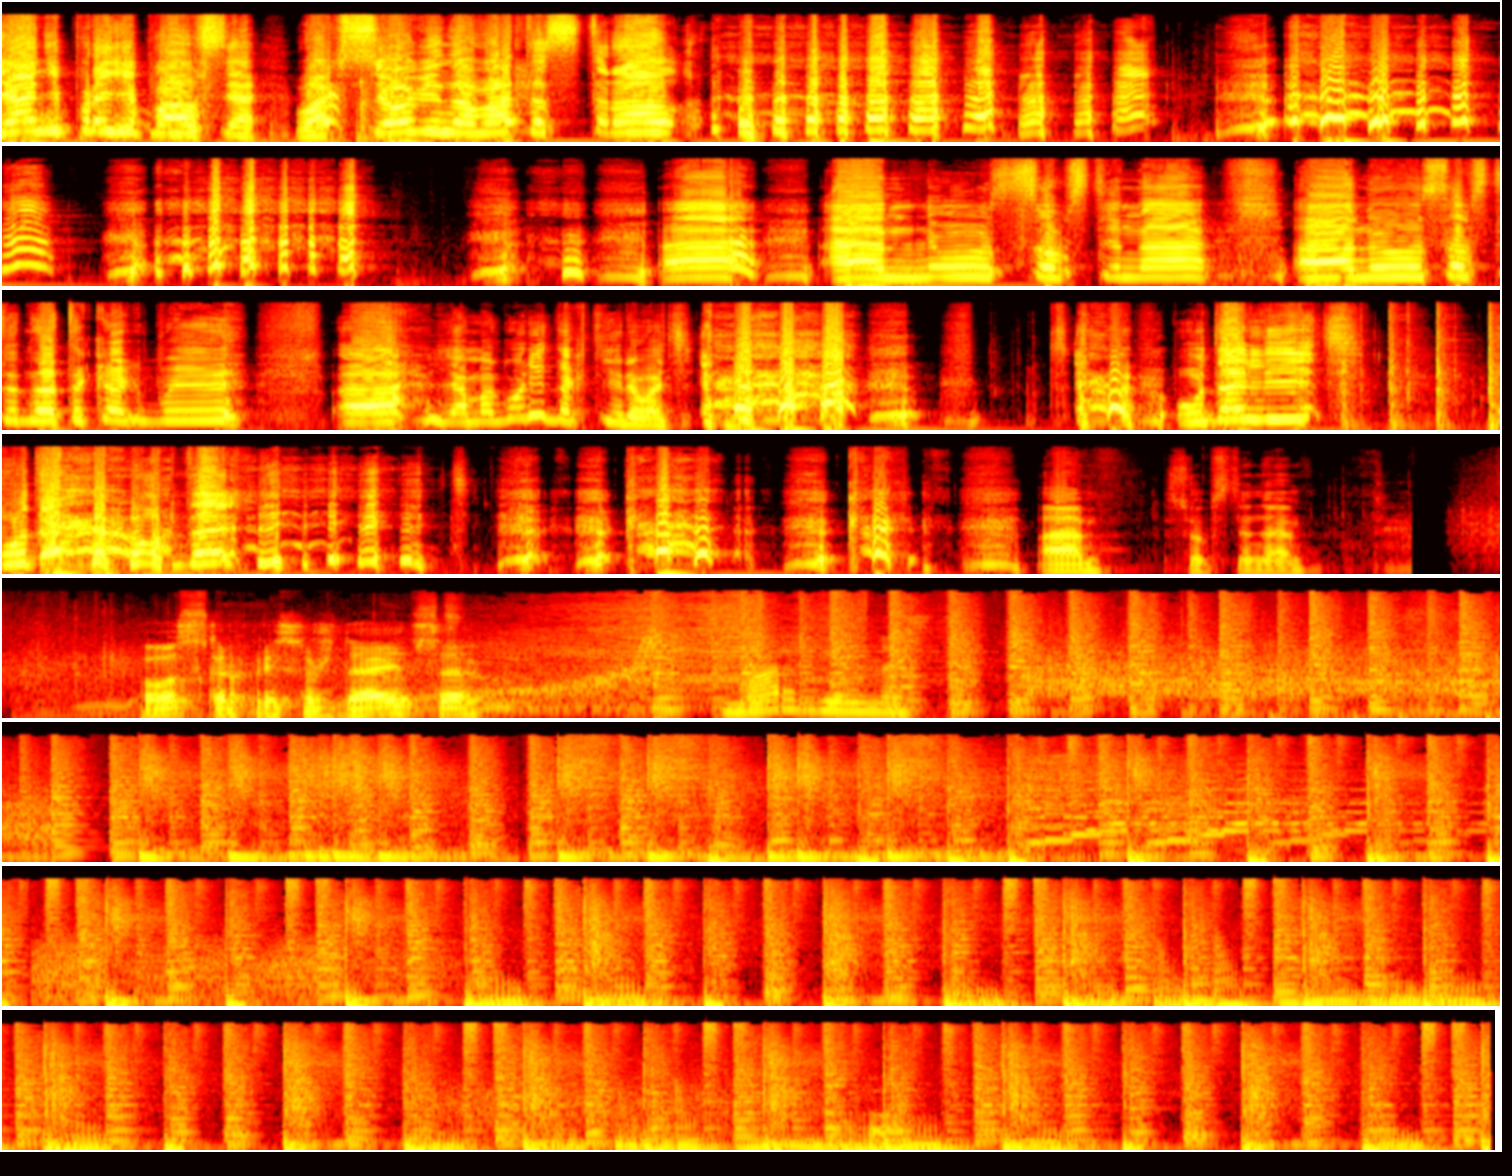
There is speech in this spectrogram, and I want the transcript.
Я не проебался! Во все виноват астрал! А, а, ну, собственно, а, ну, собственно, это как бы... А, я могу редактировать? Удалить! Уда удалить! а, собственно... Оскар присуждается... Марвельность.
